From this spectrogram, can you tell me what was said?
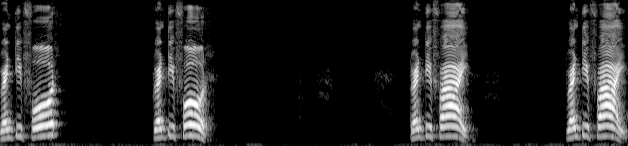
twenty-four, twenty-four, twenty-five, twenty-five,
